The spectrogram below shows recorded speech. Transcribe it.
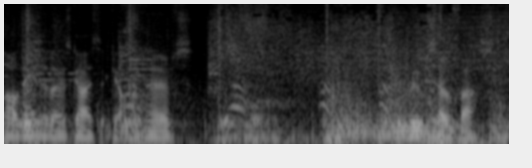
Oh, these are those guys that get on my nerves. They move so fast.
